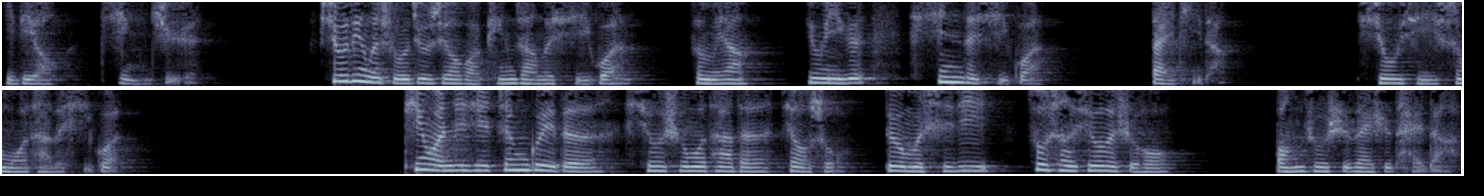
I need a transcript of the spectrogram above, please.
一定要警觉。修定的时候，就是要把平常的习惯怎么样，用一个新的习惯代替它，修习生摩他的习惯。听完这些珍贵的修生摩他的教授。对我们实际做上修的时候，帮助实在是太大了。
